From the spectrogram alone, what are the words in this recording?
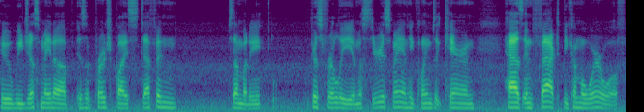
who we just made up, is approached by Stephen, somebody, Christopher Lee, a mysterious man. He claims that Karen has in fact become a werewolf.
